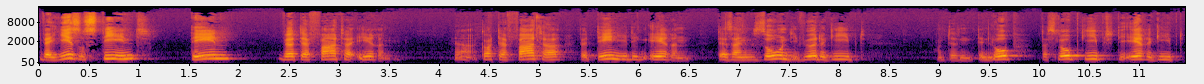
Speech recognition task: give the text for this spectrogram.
wer Jesus dient, den wird der Vater ehren. Ja, Gott der Vater wird denjenigen ehren, der seinem Sohn die Würde gibt und den, Lob, das Lob gibt, die Ehre gibt,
